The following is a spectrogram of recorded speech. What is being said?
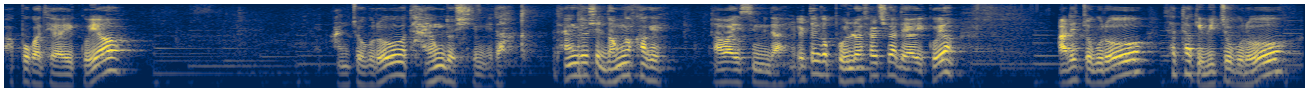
확보가 되어 있고요. 안쪽으로 다용도실입니다. 다용도실 넉넉하게 나와 있습니다. 1등급 보일러 설치가 되어 있고요. 아래쪽으로 세탁기, 위쪽으로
